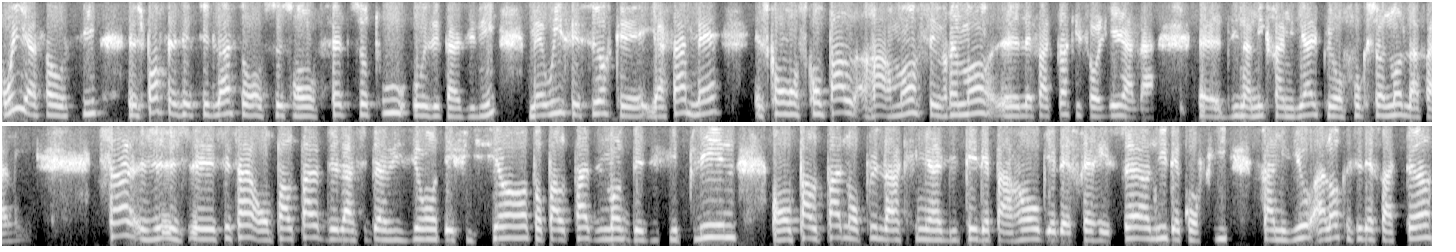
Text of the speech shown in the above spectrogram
Oui, il y a ça aussi. Je pense que ces études-là se sont faites surtout aux États-Unis. Mais oui, c'est sûr qu'il y a ça. Mais ce qu'on ce qu'on parle rarement, c'est vraiment euh, les facteurs qui sont liés à la euh, dynamique familiale puis au fonctionnement de la famille. Ça, c'est ça. On parle pas de la supervision déficiente. On parle pas du manque de discipline. On parle pas non plus de la criminalité des parents ou bien des frères et sœurs, ni des conflits familiaux, alors que c'est des facteurs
